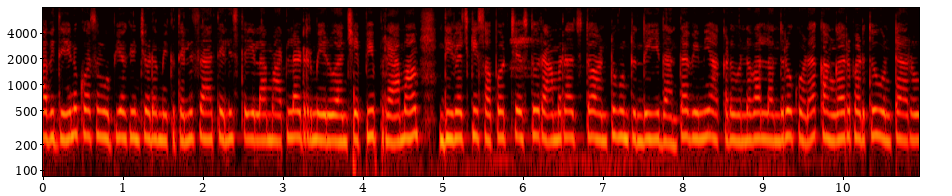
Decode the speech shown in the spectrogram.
అవి దేనికోసం ఉపయోగించాడో మీకు తెలుసా? తెలిస్తే ఇలా మాట్లాడరు మీరు అని చెప్పి ప్రేమ ధీరజ్కి సపోర్ట్ చేస్తూ రామరాజుతో అంటూ ఉంటుంది. ఇదంతా విని అక్కడ ఉన్న వాళ్ళందరూ కూడా కంగారు పడుతూ ఉంటారు.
